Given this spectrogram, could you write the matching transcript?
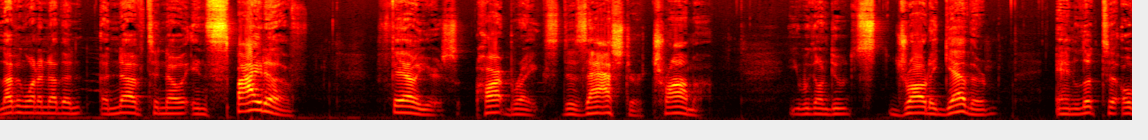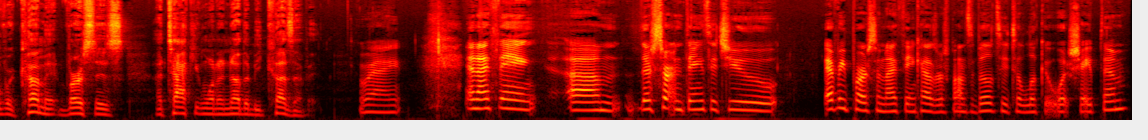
loving one another enough to know, in spite of failures, heartbreaks, disaster, trauma, we're going to do draw together and look to overcome it versus attacking one another because of it. Right. And I think um, there's certain things that you, every person I think has a responsibility to look at what shaped them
